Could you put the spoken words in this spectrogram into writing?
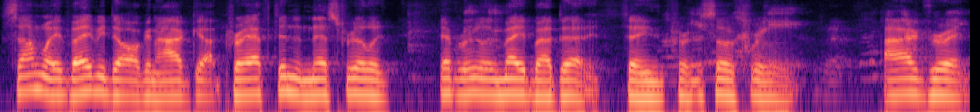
some way, Baby Dog and I got drafted, and that's really that really made my day. Thing for so free. I agree.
